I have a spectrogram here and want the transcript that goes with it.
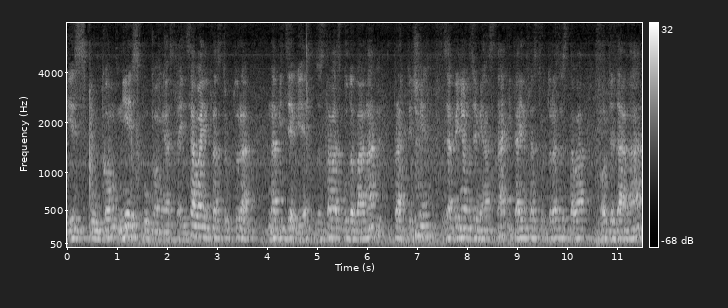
jest spółką, nie jest spółką miasta i cała infrastruktura na Widzewie została zbudowana praktycznie za pieniądze miasta i ta infrastruktura została oddana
